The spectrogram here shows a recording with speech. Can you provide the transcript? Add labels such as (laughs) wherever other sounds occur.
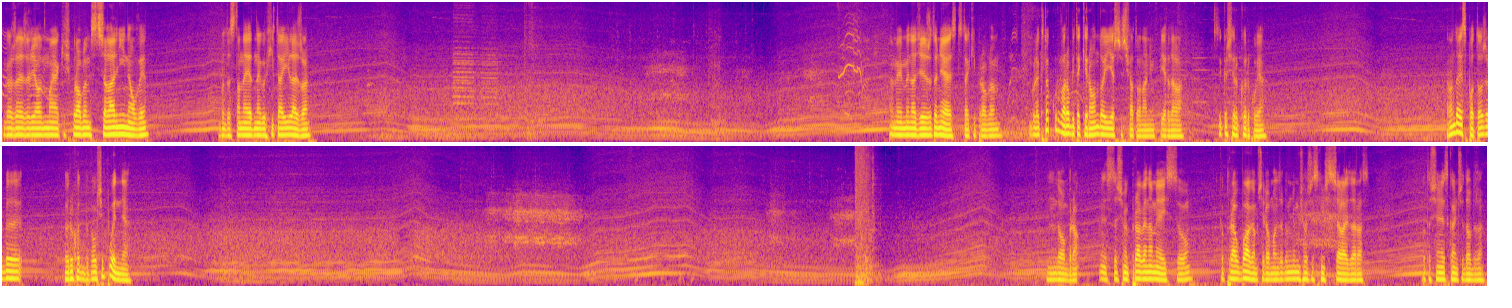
Gorzej, jeżeli on ma jakiś problem strzelaninowy. Bo dostanę jednego hita i leżę. A miejmy nadzieję, że to nie jest taki problem. W ogóle kto kurwa robi takie rondo i jeszcze światło na nim wpierdala? Tylko się korkuje. Rondo jest po to, żeby ruch odbywał się płynnie. Dobra, jesteśmy prawie na miejscu. Tylko praw błagam cię Roman, żebym nie musiał się z kimś strzelać zaraz. Bo to się nie skończy dobrze.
